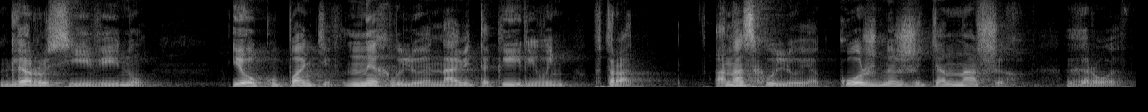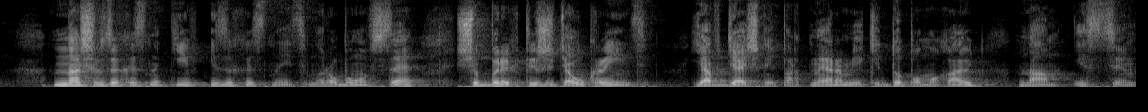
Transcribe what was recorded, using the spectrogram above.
для Росії війну. І окупантів не хвилює навіть такий рівень втрат. А нас хвилює кожне життя наших героїв, наших захисників і захисниць. Ми робимо все, щоб берегти життя українців. Я вдячний партнерам, які допомагають нам із цим.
